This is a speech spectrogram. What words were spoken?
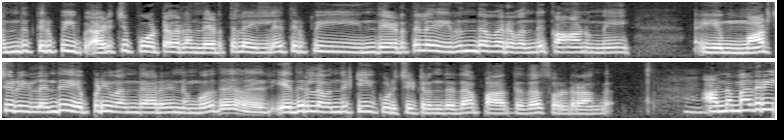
வந்து திருப்பி அடித்து போட்டவர் அந்த இடத்துல இல்லை. திருப்பி இந்த இடத்துல இருந்தவரை வந்து காணுமே மார்ச்சுரியிலேருந்து எப்படி வந்தாருன்னும் போது எதிரில் வந்து டீ குடிச்சிட்டு இருந்ததா பார்த்ததா சொல்கிறாங்க அந்த மாதிரி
